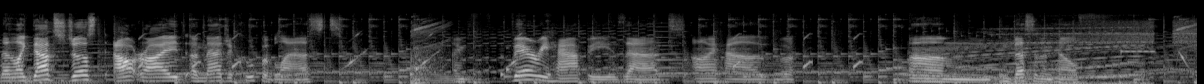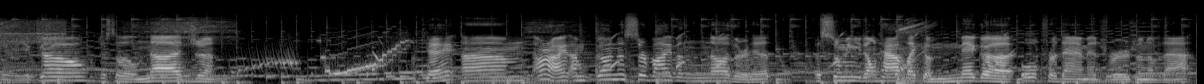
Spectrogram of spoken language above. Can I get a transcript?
that like that's just outright a magic Koopa blast. I'm very happy that I have um invested in health go. Just a little nudge. Okay, um, alright, I'm gonna survive another hit, assuming you don't have, like, a mega ultra damage version of that,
